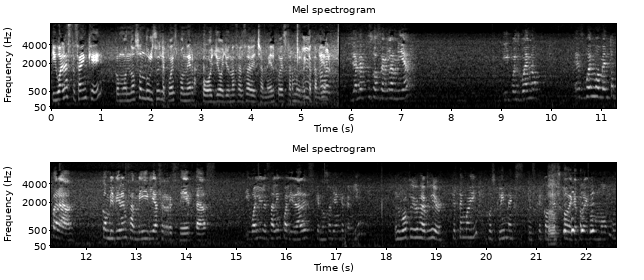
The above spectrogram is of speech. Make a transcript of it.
Igual hasta, ¿saben qué? Como no son dulces, le puedes poner pollo y una salsa de chamel. Puede estar muy rica Mm, a también. ver. Ya me puso a hacer la mía. Y pues bueno, es buen momento para convivir en familia, hacer recetas. Igual y le salen cualidades que no sabían que tenía. And what do you have here? ¿Qué tengo ahí? Pues Kleenex. Es que con esto de que traigo mocos.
